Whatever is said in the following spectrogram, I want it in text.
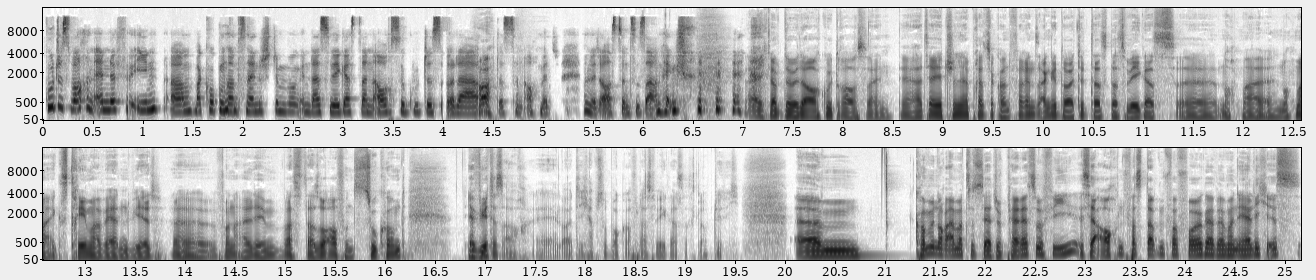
gutes Wochenende für ihn. Ähm, mal gucken, ob seine Stimmung in Las Vegas dann auch so gut ist oder ha. ob das dann auch mit, mit Austin zusammenhängt. ja, ich glaube, der wird auch gut drauf sein. Der hat ja jetzt schon in der Pressekonferenz angedeutet, dass Las Vegas äh, nochmal noch mal extremer werden wird äh, von all dem, was da so auf uns zukommt. Er wird es auch. Ey, Leute, ich habe so Bock auf Las Vegas, das glaubt ihr nicht. Ähm, Kommen wir noch einmal zu Sergio Perez, Sophie. Ist ja auch ein Verstappen-Verfolger, wenn man ehrlich ist.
